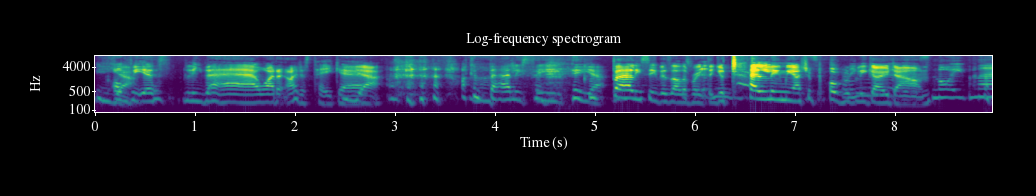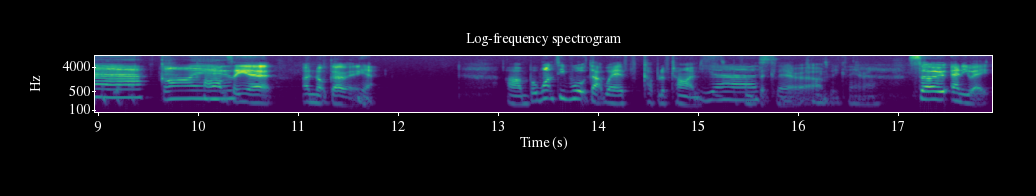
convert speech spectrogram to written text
Yeah. obviously there. Why don't I just take it? Yeah. I can barely see Yeah. yeah. barely see this other route that you're telling me I should probably go It's down. not even there, guys. I can't see it. I'm not going. Yeah. Um, but once you've walked that way a couple of times, becomes a bit clearer. a bit clearer. So anyway,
